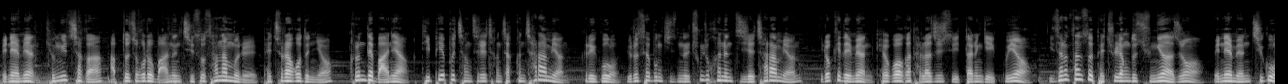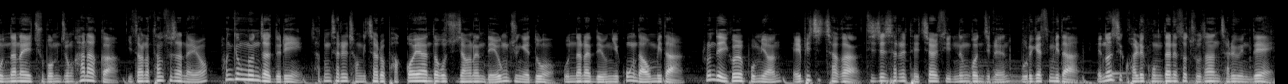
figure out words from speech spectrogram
왜냐하면 경유차가 압도적으로 많은 질소 산화물을 배출하거든요. 그런데 만약 DPF 장치를 장착한 차라면 그리고 유로7 기준을 충족하는 디젤 차라면 이렇게 되면 결과가 달라질 수 있다는 게 있고요. 이산화탄소 배출량도 중요하죠. 왜냐하면 지구 온난화의 주범 중 하나가 이산화탄소잖아요. 환경론자들이 자동차를 전기차로 바꿔야 한다고 주장하는 내용 중에도 온난화 내용이 꼭 나옵니다. 그런데 이걸 보면 LPG차가 디젤차를 대체할 수 있는 건지는 모르겠습니다. 에너지관리공단에서 조사한 자료인데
